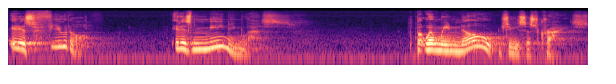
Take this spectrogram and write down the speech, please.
It is futile. It is meaningless. But when we know Jesus Christ,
